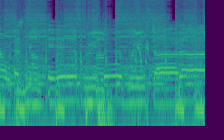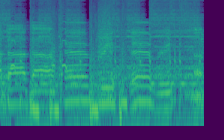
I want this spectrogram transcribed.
as now every, every, da da da da, every, every, uh,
